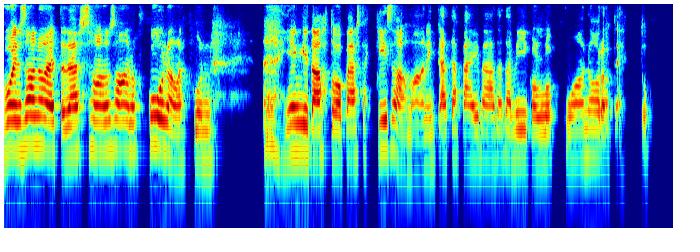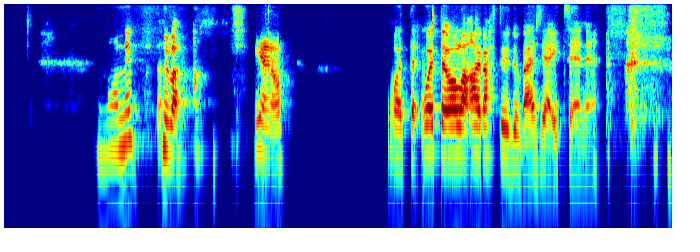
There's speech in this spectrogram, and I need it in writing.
voin sanoa, että tässä on saanut kuunnella, kun jengi tahtoo päästä kisaamaan, niin tätä päivää, tätä viikonloppua on odotettu. No niin, hyvä. Hienoa. voitte, voitte olla aika tyytyväisiä itseenne, että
